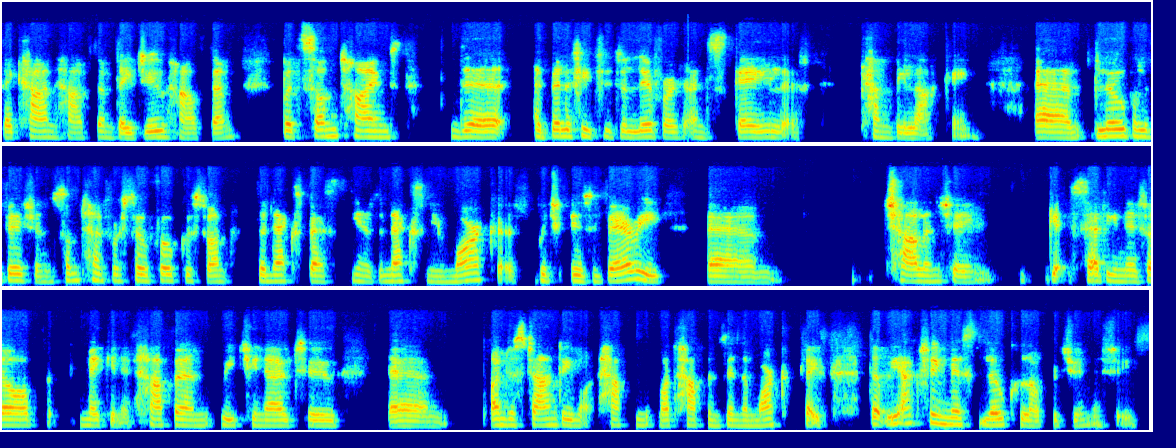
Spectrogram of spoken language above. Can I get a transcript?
They can have them. They do have them. But sometimes the ability to deliver it and scale it can be lacking. Um, global vision. Sometimes we're so focused on the next best, you know, the next new market, which is very um, challenging get setting it up, making it happen, reaching out to um, understanding what happen what happens in the marketplace, that we actually miss local opportunities.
